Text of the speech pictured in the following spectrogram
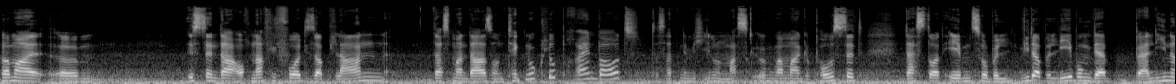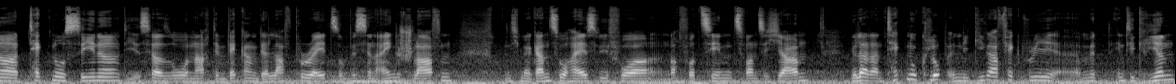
hör mal, ähm, ist denn da auch nach wie vor dieser Plan, dass man da so einen Techno-Club reinbaut. Das hat nämlich Elon Musk irgendwann mal gepostet, dass dort eben zur Be Wiederbelebung der Berliner Techno-Szene, die ist ja so nach dem Weggang der Love Parade so ein bisschen eingeschlafen, nicht mehr ganz so heiß wie vor, noch vor 10, 20 Jahren, will er dann Techno-Club in die Gigafactory äh, mit integrieren.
